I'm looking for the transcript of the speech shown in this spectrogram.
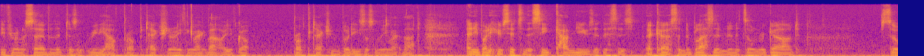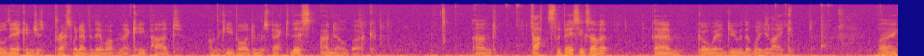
if you're on a server that doesn't really have prop protection or anything like that, or you've got prop protection buddies or something like that, anybody who sits in this seat can use it. This is a curse and a blessing in its own regard. So they can just press whatever they want on their keypad on the keyboard in respect to this and it'll work. And that's the basics of it. Um, go away and do with it what you like. Bye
